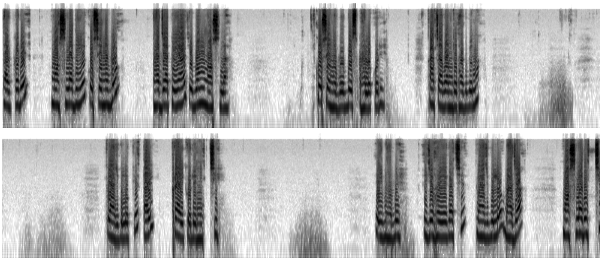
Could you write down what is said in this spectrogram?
তারপরে মশলা দিয়ে কষে নেব, ভাজা পেঁয়াজ এবং মশলা। কষে নেব বেশ ভালো করে। কাঁচা গন্ধ থাকবে না। পেঁয়াজগুলোকে তাই ফ্রাই করে নিচ্ছি। এইভাবে এই যে হয়ে গেছে পেঁয়াজগুলো ভাজা, মশলা দিচ্ছি।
